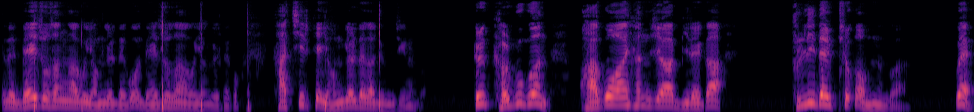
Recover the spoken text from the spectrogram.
근데 내 조상하고 연결되고 내 조상하고 연결되고 같이 이렇게 연결돼 가지고 움직이는 거야. 그 결국은 과거와 현재와 미래가 분리될 필요가 없는 거야. 왜?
